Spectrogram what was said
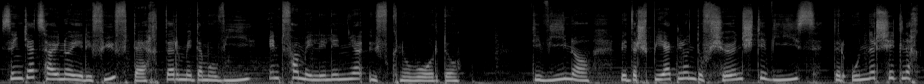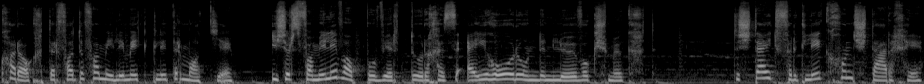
sind jetzt auch noch ihre fünf Töchter mit dem Wein in die Familienlinie aufgenommen worden. Die Weine widerspiegeln auf schönste Weise den unterschiedlichen Charakter der Familienmitglieder Mathieu. Unser Familienwappen wird durch ein Einhorn und einen Löwe geschmückt. Das steht für Glück und Stärke.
